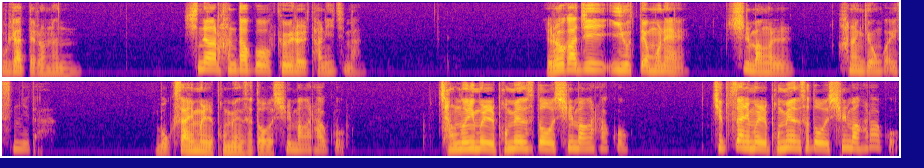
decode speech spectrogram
우리가 때로는 신앙을 한다고 교회를 다니지만 여러 가지 이유 때문에 실망을 하는 경우가 있습니다. 목사님을 보면서도 실망을 하고 장로님을 보면서도 실망을 하고 집사님을 보면서도 실망을 하고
